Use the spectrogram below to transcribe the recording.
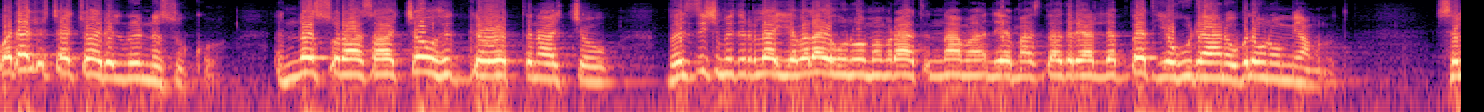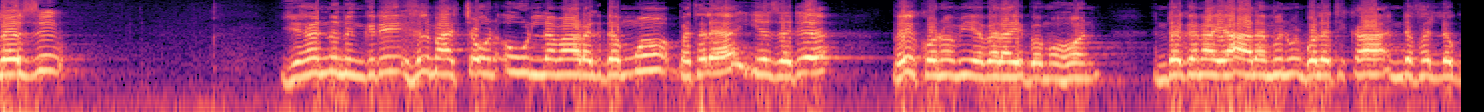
ወዳጆቻቸው አይደሉም ለእነሱ እኮ። እነሱ ራሳቸው ህገ ወጥ ናቸው። በዚች ምድር ላይ የበላይ ሆኖ መምራትና ማስተዳደር ያለበት የሁዳ ነው ብለው ነው የሚያምኑት። ስለዚህ ይህንን እንግዲህ ህልማቸውን እውን ለማድረግ ደግሞ በተለያየ ዘዴ በኢኮኖሚ የበላይ በመሆን እንደገና የዓለምን ፖለቲካ እንደፈለጉ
